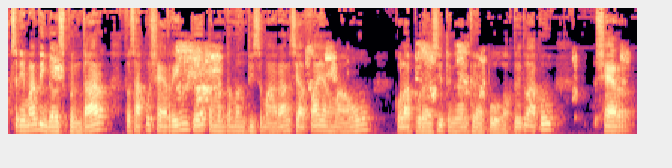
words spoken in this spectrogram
seniman tinggal sebentar terus aku sharing ke teman-teman di Semarang siapa yang mau kolaborasi dengan Grapo. Waktu itu aku share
